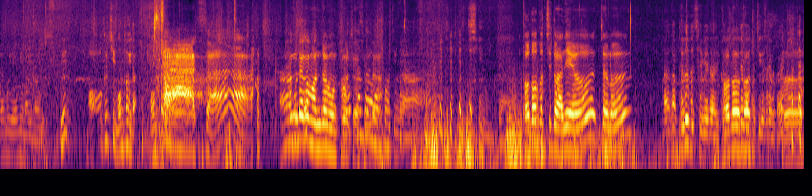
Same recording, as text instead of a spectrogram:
너무 예민하게 나오고 있어. 응? 어, 그렇지 몸통이다. 몸통. 아싸! 아, 현대가 먼저 몸통을 뭐 찍었습니다. 몸통을. 진짜. 더더더치도 아니에요. 저는 나 그럼 더더더 채비에다 이렇게 더더더- 현대 몸통 찍어서 해볼까요? 어,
